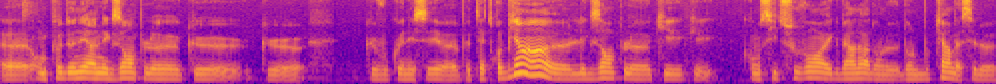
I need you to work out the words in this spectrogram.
on peut donner un exemple que, que que vous connaissez euh, peut-être bien, hein, euh, l'exemple qui, qu'on cite souvent avec Bernard dans le, dans le bouquin, bah, c'est le,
